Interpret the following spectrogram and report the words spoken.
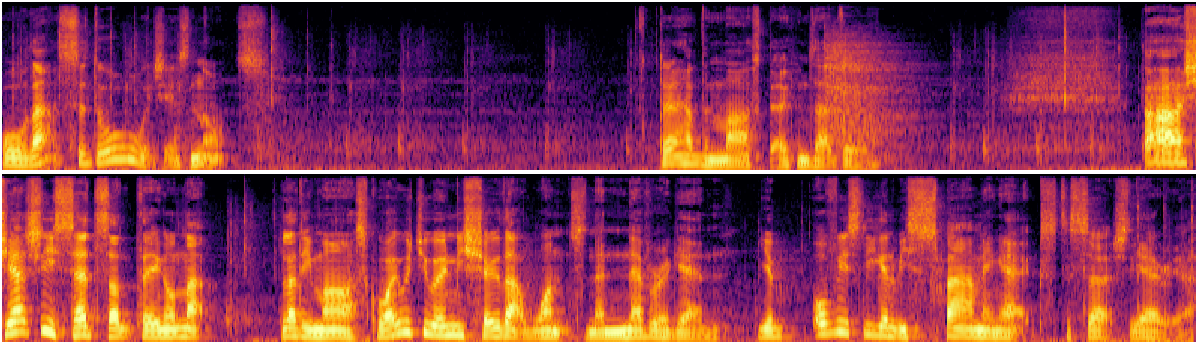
Or that's a door, which is not. don't have the mask that opens that door. Ah, she actually said something on that bloody mask. Why would you only show that once and then never again? You're obviously going to be spamming X to search the area.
